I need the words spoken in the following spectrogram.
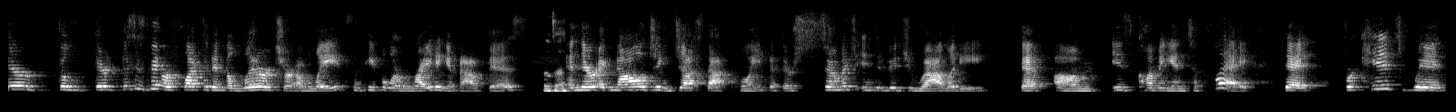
there the there this has been reflected in the literature of late. Some people are writing about this. Okay. And they're acknowledging just that point that there's so much individuality that um, is coming into play. That for kids with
